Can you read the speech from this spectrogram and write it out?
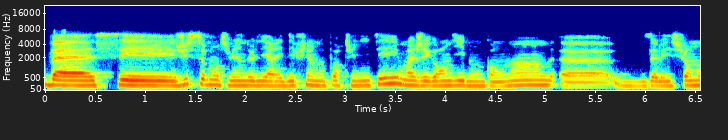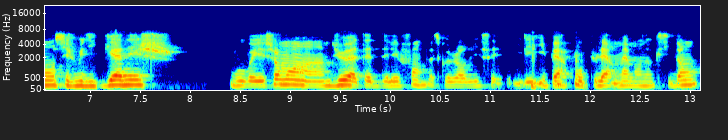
Bah, c'est justement, tu viens de le dire, les défis en opportunités. Moi, j'ai grandi donc en Inde. Euh, vous avez sûrement, si je vous dis Ganesh, vous voyez sûrement un dieu à tête d'éléphant parce qu'aujourd'hui, c'est, il est hyper populaire même en Occident.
